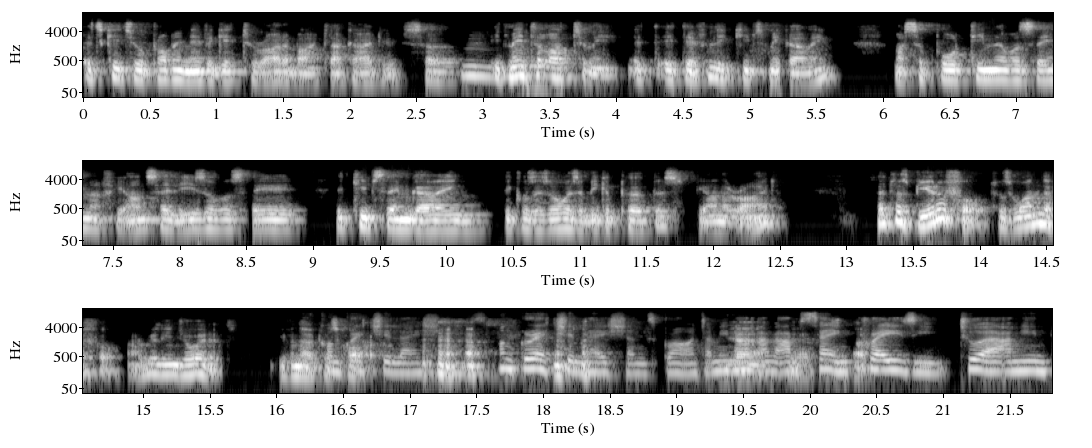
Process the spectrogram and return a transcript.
it's kids who'll probably never get to ride a bike like I do. So mm. it meant a lot to me. It it definitely keeps me going. My support team that was there, my fiance Lisa was there. It keeps them going because there's always a bigger purpose behind the ride. So it was beautiful. It was wonderful. I really enjoyed it, even though it was Congratulations. Congratulations, Grant. I mean, yeah, I'm, I'm yeah, saying crazy tour. I mean,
